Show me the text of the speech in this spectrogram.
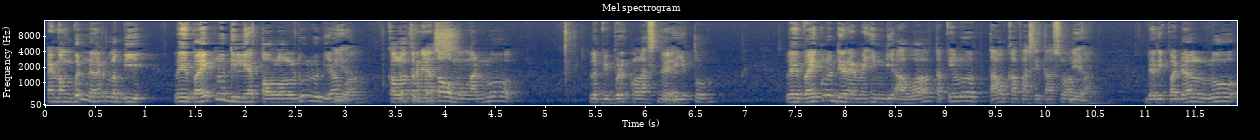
emang bener lebih lebih baik lu dilihat tolol dulu di Iya. awal. Kalau Satu ternyata omongan lu lebih berkelas Iya. dari itu. Lebih baik lu diremehin di awal tapi lu tahu kapasitas lu Iya. apa. Daripada lu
